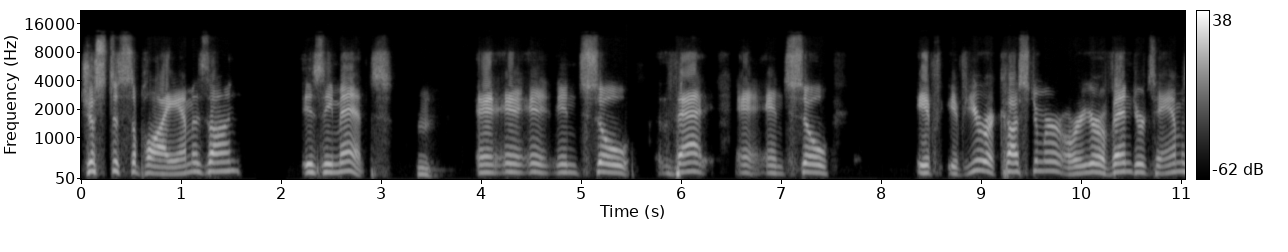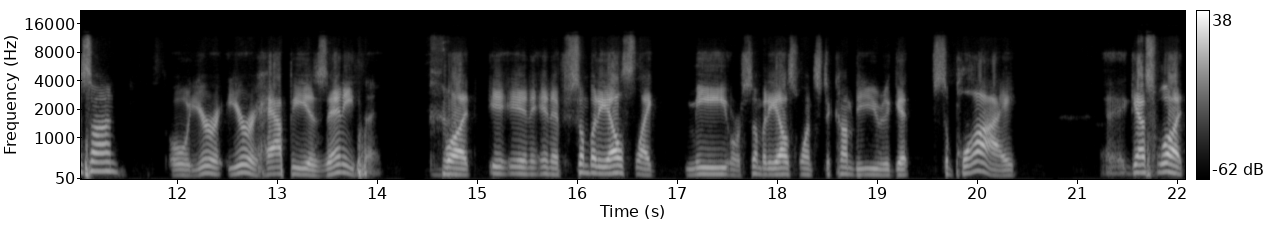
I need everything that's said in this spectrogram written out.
just to supply amazon is immense hmm. and, and, and so that and, and so if if you're a customer or you're a vendor to amazon oh you're you're happy as anything but in, and if somebody else like me or somebody else wants to come to you to get supply uh, guess what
